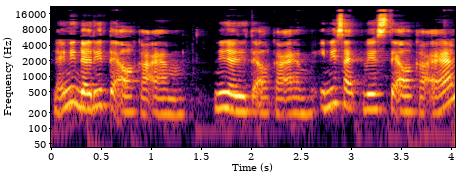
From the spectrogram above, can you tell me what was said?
Nah, ini dari TLKM. Ini dari TLKM. Ini sideways TLKM.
